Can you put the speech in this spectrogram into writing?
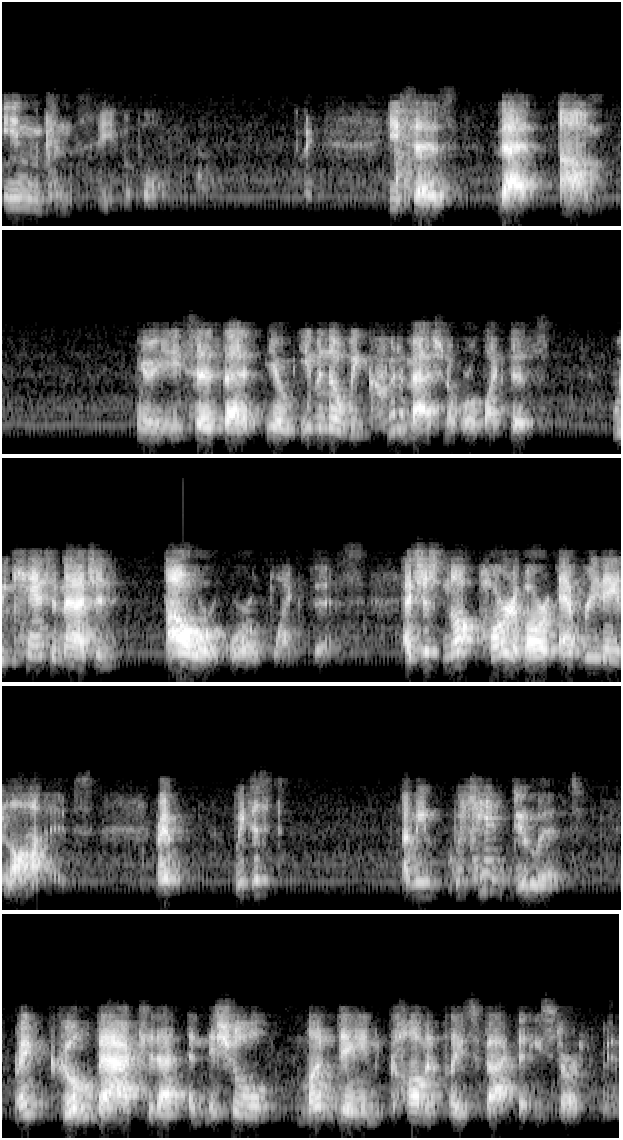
inconceivable. He says that um, you know, he says that you know even though we could imagine a world like this, we can't imagine our world like this. It's just not part of our everyday lives right? We just, I mean, we can't do it, right? Go back to that initial mundane, commonplace fact that he started with.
